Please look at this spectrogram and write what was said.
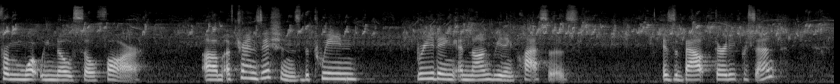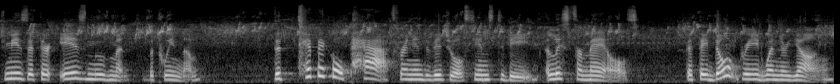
from what we know so far um, of transitions between breeding and non-breeding classes is about 30%, which means that there is movement between them. The typical path for an individual seems to be, at least for males, that they don't breed when they're young.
